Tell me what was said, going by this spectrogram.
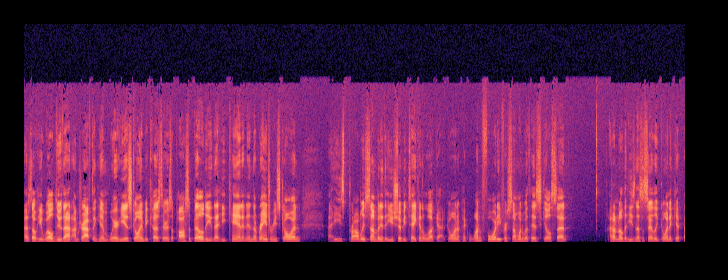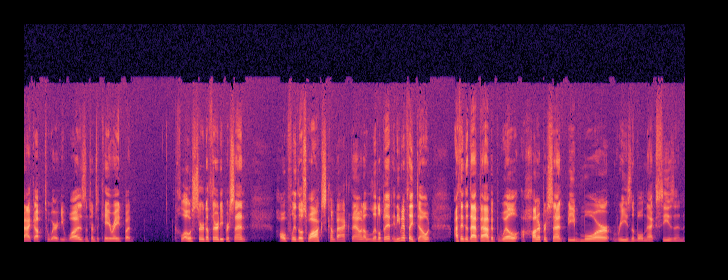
as though he will do that. I'm drafting him where he is going because there is a possibility that he can. And in the range where he's going, he's probably somebody that you should be taking a look at. Going to pick 140 for someone with his skill set, I don't know that he's necessarily going to get back up to where he was in terms of K rate, but closer to 30%. Hopefully, those walks come back down a little bit. And even if they don't, I think that that BABIP will 100% be more reasonable next season,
